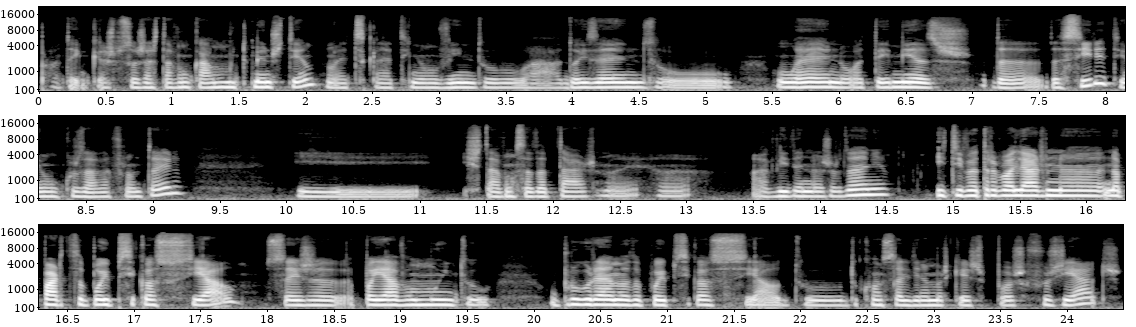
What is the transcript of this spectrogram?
pronto, em que as pessoas já estavam cá há muito menos tempo, não é? Se calhar tinham vindo há dois anos, ou um ano, ou até meses da, da Síria, tinham cruzado a fronteira e, e estavam-se a adaptar não é? à, à vida na Jordânia. E estive a trabalhar na, na parte de apoio psicossocial, ou seja, apoiavam muito o programa de apoio psicossocial do, do Conselho Dinamarquês para os Refugiados,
